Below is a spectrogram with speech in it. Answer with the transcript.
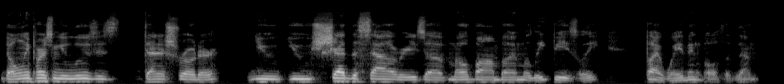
the only person you lose is Dennis Schroeder. You you shed the salaries of Mo Bamba and Malik Beasley by waiving both of them,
